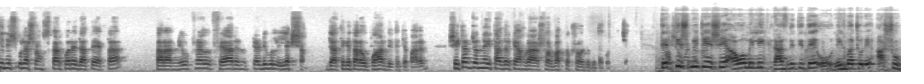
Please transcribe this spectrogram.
জিনিসগুলো সংস্কার করে যাতে একটা তারা neutral fair and credible election যা থেকে তারা উপহার দিতে পারেন, সেটার জন্যই তাদেরকে আমরা সর্বাত্মক সহযোগিতা করতে চাই। তেত্রিশ মিনিটে এসে আওয়ামী লীগ রাজনীতিতে ও নির্বাচনে আসুক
